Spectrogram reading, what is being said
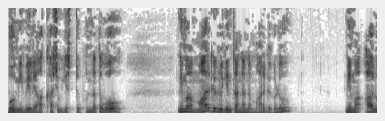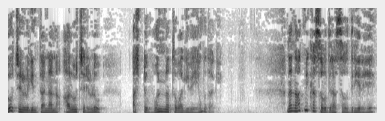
ಭೂಮಿ ಮೇಲೆ ಆಕಾಶವು ಎಷ್ಟು ಉನ್ನತವೋ, ನಿಮ್ಮ ಮಾರ್ಗಗಳಿಗಿಂತ ನನ್ನ ಮಾರ್ಗಗಳು, ನಿಮ್ಮ ಆಲೋಚನೆಗಳಿಗಿಂತ ನನ್ನ ಆಲೋಚನೆಗಳು ಅಷ್ಟು ಉನ್ನತವಾಗಿವೆ ಎಂಬುದಾಗಿ. ನನ್ನ ಆತ್ಮಿಕ ಸಹೋದರ ಸಹೋದರಿಯರೇ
